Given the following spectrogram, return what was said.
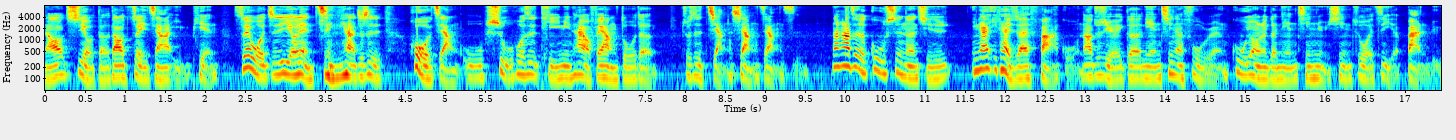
然后是有得到最佳影片，所以我其实有点惊讶，就是获奖无数，或是提名，它有非常多的就是奖项这样子。那它这个故事呢，其实应该一开始就在法国，那就是有一个年轻的妇人雇佣了一个年轻女性作为自己的伴侣，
